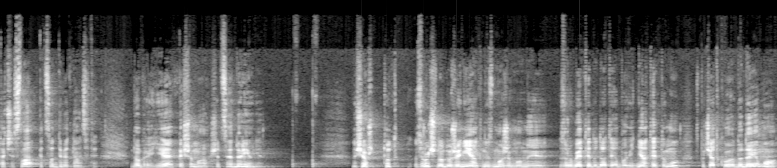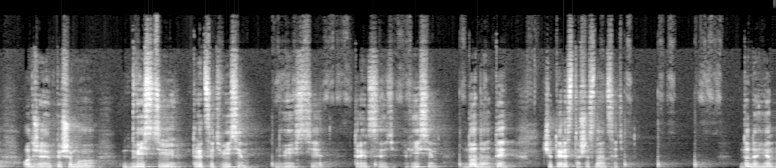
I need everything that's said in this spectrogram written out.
та числа 519. Добре, є, пишемо, що це дорівнює. Ну що ж, тут зручно дуже ніяк не зможемо ми зробити, додати або відняти, тому спочатку додаємо, отже, пишемо 238, 238, додати 416. Додаємо.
